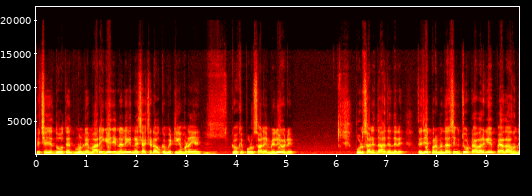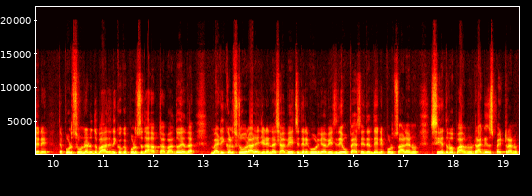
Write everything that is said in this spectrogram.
ਪਿੱਛੇ ਜੇ ਦੋ ਤਿੰਨ ਮੁੰਡੇ ਮਾਰੀ ਗਏ ਜਿਨ੍ਹਾਂ ਨੇ ਨਸ਼ਾ ਛਡਾਊ ਕਮੇਟੀਆਂ ਬਣਾਈਆਂ ਕਿਉਂਕਿ ਪੁਲਿਸ ਵਾਲੇ ਮਿਲੇ ਹੋਏ ਨੇ। ਪੁਲਿਸ ਵਾਲੇ ਦੱਸ ਦਿੰਦੇ ਨੇ ਤੇ ਜੇ ਪਰਮਿੰਦਰ ਸਿੰਘ ਝੋਟਾ ਵਰਗੇ ਪੈਦਾ ਹੁੰਦੇ ਨੇ ਤੇ ਪੁਲਿਸ ਉਹਨਾਂ ਨੂੰ ਦਬਾ ਦਿੰਦੀ ਕਿਉਂਕਿ ਪੁਲਿਸ ਦਾ ਹਫਤਾ ਬੰਦ ਹੋ ਜਾਂਦਾ। ਮੈਡੀਕਲ ਸਟੋਰ ਵਾਲੇ ਜਿਹੜੇ ਨਸ਼ਾ ਵੇਚਦੇ ਨੇ ਗੋਲੀਆਂ ਵੇਚਦੇ ਉਹ ਪੈਸੇ ਦਿੰਦੇ ਨੇ ਪੁਲਿਸ ਵਾਲਿਆਂ ਨੂੰ ਸਿਹਤ ਵਿਭਾਗ ਨੂੰ ਡਰੱਗ ਇੰਸਪੈਕਟਰਾਂ ਨੂੰ।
